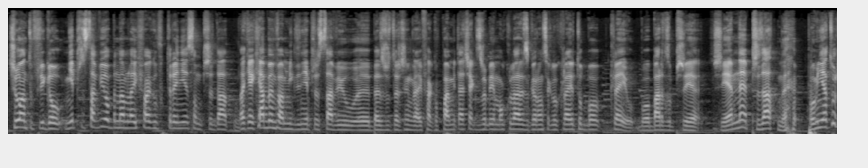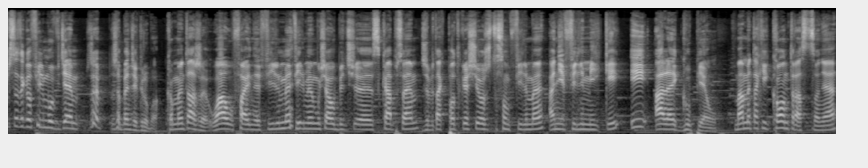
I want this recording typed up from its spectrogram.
czy One to Free Go nie przedstawiłoby nam lifehacków, które nie są przydatne. Tak jak ja bym wam nigdy nie przedstawił y, bezużytecznych lifehacków. Pamiętacie jak zrobiłem okulary z gorącego kleju? To było kleju. Było bardzo przyje... przyjemne? Przydatne. Po miniaturce tego filmu widziałem, że, że będzie grubo. Komentarze. Wow, fajne filmy. Filmy musiały być e, z kapsem, żeby tak podkreśliło, że to są filmy, a nie filmiki. I ale głupię. Mamy taki kontrast, co nie?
